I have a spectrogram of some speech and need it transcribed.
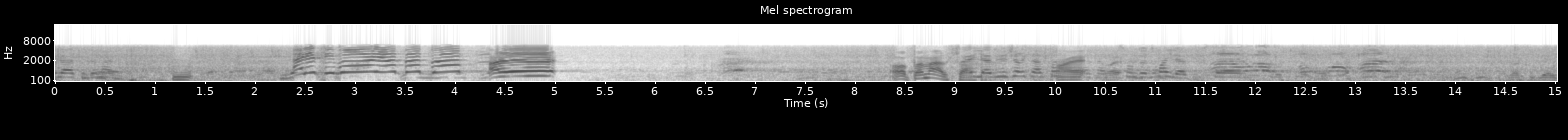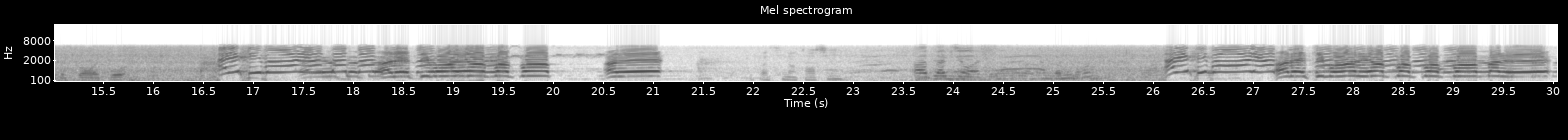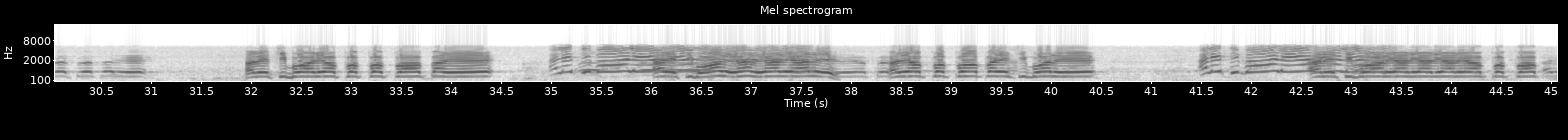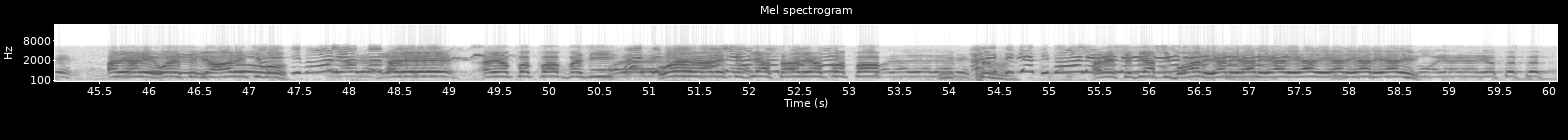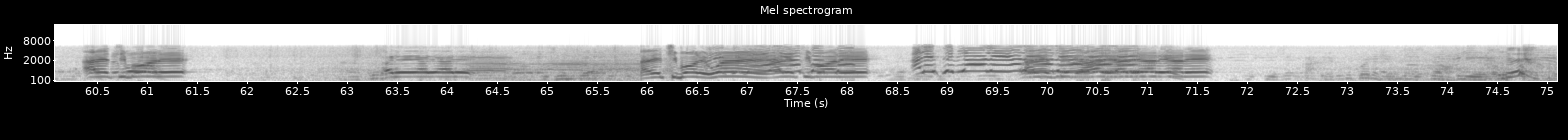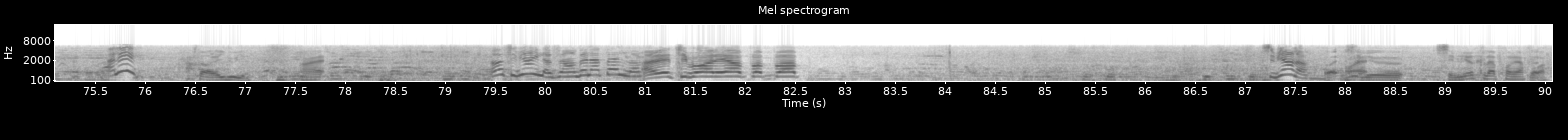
Oula, c'est dommage. Mm. Allez Thibaut, allez hop hop hop Allez Oh, pas mal ça. Ah, Il a mieux géré que la fin, Ouais. j'ai l'impression de 2-3, il a plus... euh, Allez Thibaut, allez hop hop hop Allez Thibaut, allez hop hop hop Allez Facile en tension. Oh, pas sûr, ouais. Allez Thibaut, allez hop Allez Thibaut, allez hop hop hop hop, allez Allez Thibaut, allez hop hop hop hop, allez Allez Thibaut, allez Allez Thibaut, allez, allez, allez, allez Allez hop hop hop, allez Thibaut, allez Allez Thibaut, allez Allez Thibaut, allez, allez, allez, allez, hop hop hop Allez, Allez, allez, ouais, c'est bien. Allez, Thibaut. Allez, allez, hop, hop, hop, vas-y. Ouais, allez, c'est bien ça. Allez, hop, hop, hop. Mm. Allez, c'est bien, Thibaut. Allez, c'est bien, Thibaut. Allez, allez, allez, allez, allez, allez, allez, allez. Allez. Allez, Thibaut, allez. Allez, allez, allez. Allez, ah, Thibaut, allez. Ouais, ah. allez, Thibaut, allez. Allez, c'est bien, allez. Allez, c'est bien, allez, allez, allez, allez. Allez Putain, la douille. Ouais Ah, c'est bien, il a fait un bel appel, là Allez Thibaut, allez, hop hop hop C'est bien, là Ouais, Ouais. c'est mieux. C'est mieux que la première fois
